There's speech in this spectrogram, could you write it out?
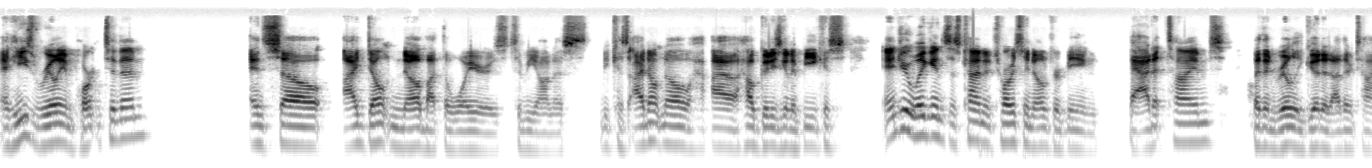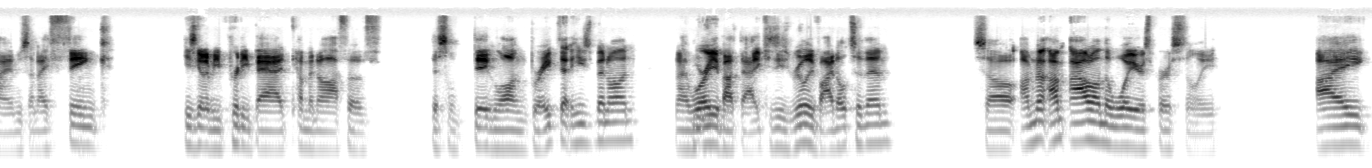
And he's really important to them. And so I don't know about the Warriors, to be honest, because I don't know how, uh, how good he's going to be. Because Andrew Wiggins is kind of notoriously known for being bad at times, but then really good at other times. And I think he's going to be pretty bad coming off of this big long break that he's been on. And I worry about that because he's really vital to them. So I'm not I'm out on the Warriors personally. I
